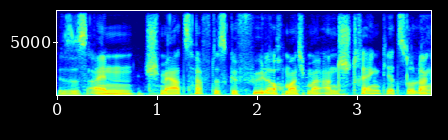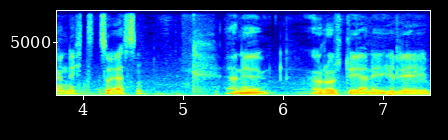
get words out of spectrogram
Ist es ein schmerzhaftes Gefühl, auch manchmal anstrengend, jetzt so lange nichts zu essen? yani rosti yani hili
